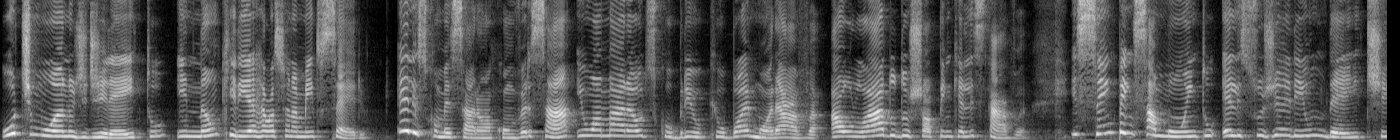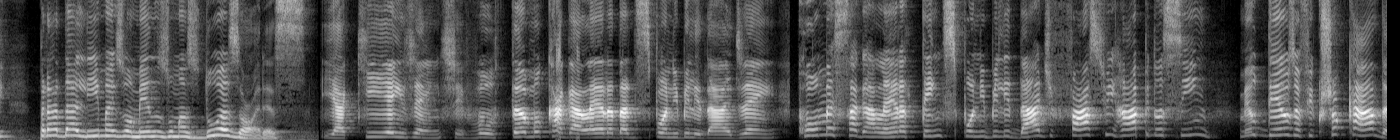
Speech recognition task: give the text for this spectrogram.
último ano de direito e não queria relacionamento sério. Eles começaram a conversar e o Amaral descobriu que o boy morava ao lado do shopping que ele estava. E sem pensar muito, ele sugeriu um date para dali mais ou menos umas duas horas. E aqui, hein, gente, voltamos com a galera da disponibilidade, hein? Como essa galera tem disponibilidade fácil e rápido assim? Meu Deus, eu fico chocada.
